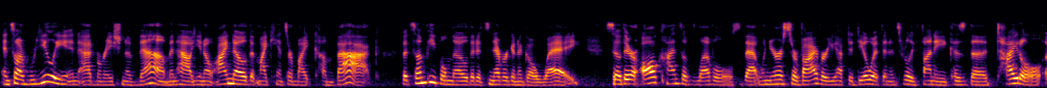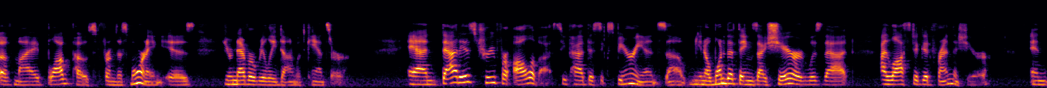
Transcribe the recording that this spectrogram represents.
and so i'm really in admiration of them and how you know i know that my cancer might come back but some people know that it's never going to go away so there are all kinds of levels that when you're a survivor you have to deal with and it's really funny because the title of my blog post from this morning is you're never really done with cancer and that is true for all of us who've had this experience. Uh, you know, one of the things I shared was that I lost a good friend this year. And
